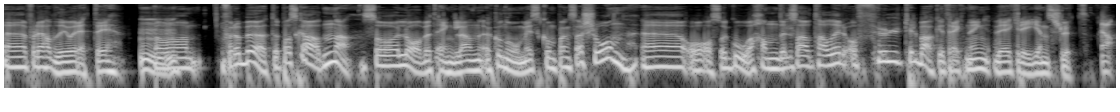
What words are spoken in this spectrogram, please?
eh, For det hadde de jo rett i. Og For å bøte på skaden da, så lovet England økonomisk kompensasjon, eh, og også gode handelsavtaler og full tilbaketrekning ved krigens slutt. Ja,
